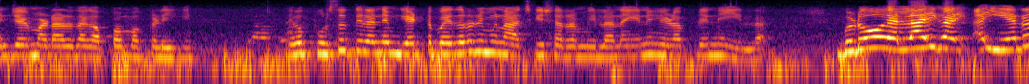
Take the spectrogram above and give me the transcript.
ಎಂಜಾಯ್ ಮಾಡಾರ್ದಾಗ ಅಪ್ಪ ಮಕ್ಕಳಿಗೆ. ನಿಮಗೆ ಪುರ್ಸೋತಿಲ್ಲ ನಿಮ್ಗೆ ಎಟ್ಟು ಬೈದರೂ ನಿಮ್ಗೆ ನಾಚಿಕೆ ಶರಮಿಲ್ಲ ನಾ ಏನು ಹೇಳಪ್ಲೇನೇ ಇಲ್ಲ. ಬಿಡು, ಎಲ್ಲ ಈಗ ಏನಾರ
